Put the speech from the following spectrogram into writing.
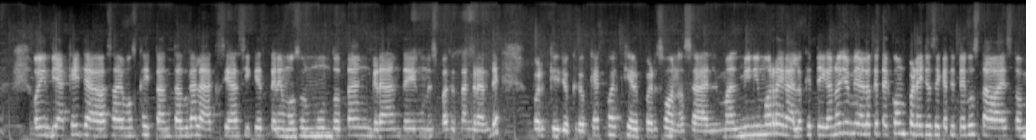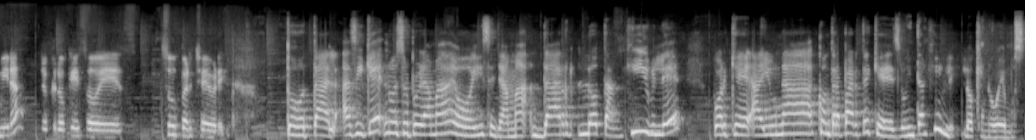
Hoy en día que ya sabemos que hay tantas galaxias y que tenemos un mundo tan grande, un espacio tan grande, porque yo creo que a cualquier persona, o sea, el más mínimo regalo que te digan, oye, mira lo que te compré, yo sé que a ti te gustaba esto, mira, yo creo que eso es súper chévere. Total, así que nuestro programa de hoy se llama Dar lo tangible porque hay una contraparte que es lo intangible, lo que no vemos.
